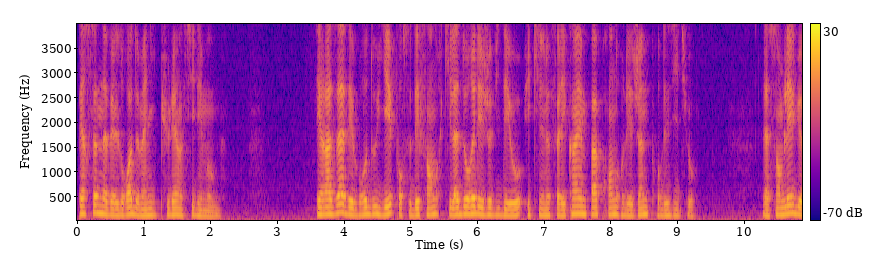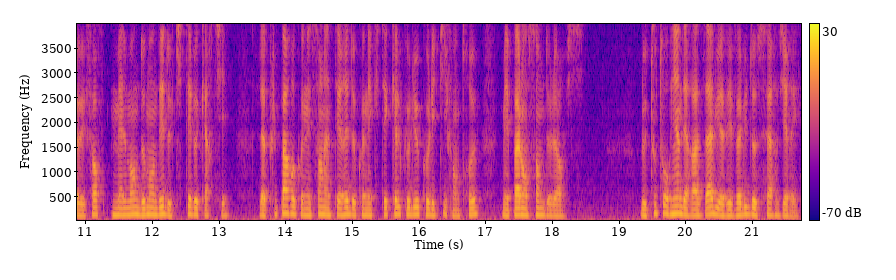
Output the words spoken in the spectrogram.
Personne n'avait le droit de manipuler ainsi les mômes. Eraza avait bredouillé pour se défendre qu'il adorait les jeux vidéo et qu'il ne fallait quand même pas prendre les jeunes pour des idiots. L'Assemblée lui avait formellement demandé de quitter le quartier, la plupart reconnaissant l'intérêt de connecter quelques lieux collectifs entre eux, mais pas l'ensemble de leur vie. Le tout ou rien d'Eraza lui avait valu de se faire virer.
